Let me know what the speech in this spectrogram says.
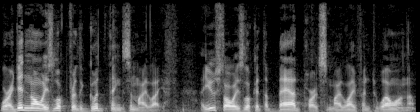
where I didn't always look for the good things in my life. I used to always look at the bad parts of my life and dwell on them.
